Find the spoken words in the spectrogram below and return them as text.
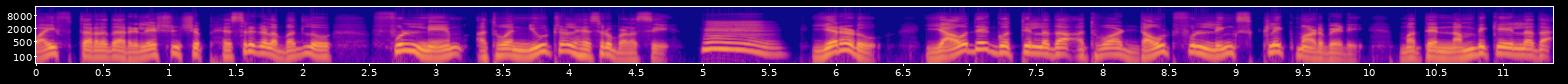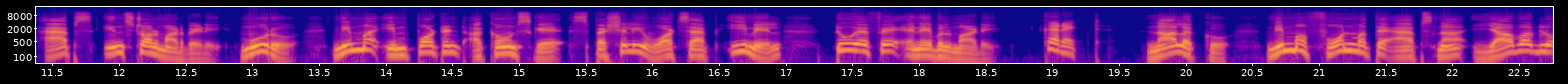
ವೈಫ್ ತರದ ರಿಲೇಷನ್ಶಿಪ್ ಹೆಸರುಗಳ ಬದಲು ಫುಲ್ ನೇಮ್ ಅಥವಾ ನ್ಯೂಟ್ರಲ್ ಹೆಸರು ಬಳಸಿ. ಎರಡು ಯಾವುದೇ ಗೊತ್ತಿಲ್ಲದ ಅಥವಾ ಡೌಟ್ಫುಲ್ ಲಿಂಕ್ಸ್ ಕ್ಲಿಕ್ ಮಾಡಬೇಡಿ ಮತ್ತೆ ನಂಬಿಕೆ ಇಲ್ಲದ ಆಪ್ಸ್ ಇನ್ಸ್ಟಾಲ್ ಮಾಡಬೇಡಿ. ಮೂರು ನಿಮ್ಮ ಇಂಪಾರ್ಟೆಂಟ್ ಅಕೌಂಟ್ಸ್ಗೆ specially WhatsApp email two F A enable ಮಾಡಿ. ಕರೆಕ್ಟ್ ನಾಲ್ಕು ನಿಮ್ಮ ಫೋನ್ ಮತ್ತೆ ಆಪ್ಸ್ನ ಯಾವಾಗಲೂ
